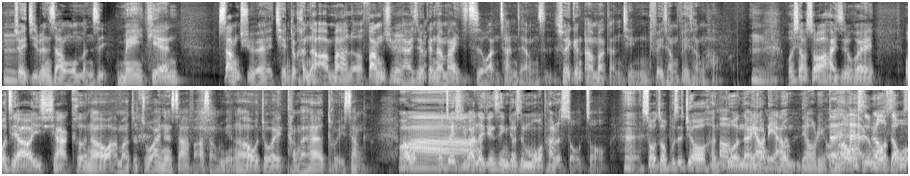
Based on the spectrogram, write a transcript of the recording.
嗯。所以基本上我们是每天上学前就看到阿嬷了，放学还是会跟阿嬷一起吃晚餐这样子，所以跟阿嬷感情非常非常好。嗯。我小时候还是会，我只要一下课，然后我阿妈就坐在那沙发上面，然后我就会躺在她的腿上。然后我我最喜欢的一件事情就是摸她的手肘，手肘不是就有很多那一种哦撩撩。纹撩撩，对然后我是摸着我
